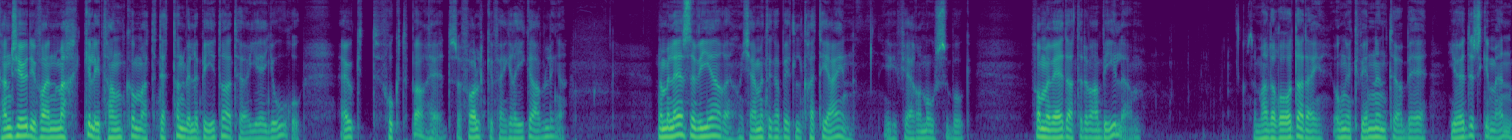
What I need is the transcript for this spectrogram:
kanskje ut ifra en merkelig tanke om at dette ville bidra til å gi jorda økt fruktbarhet, så folket fikk rike avlinger. Når vi leser videre og kommer til kapittel 31 i Fjerde Mosebok, får vi vite at det var Bilam som hadde råda de unge kvinnene til å be jødiske menn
